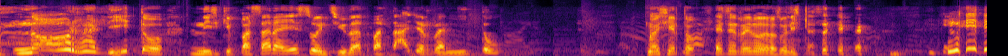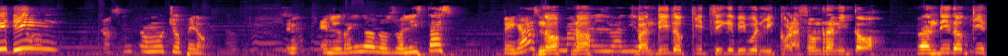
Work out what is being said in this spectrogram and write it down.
No, Ranito. Ni que pasara eso en Ciudad Batalla, Ranito. No es cierto, es el reino de los duelistas. Lo siento mucho, pero en, en el reino de los duelistas, Pegasus No, no. bandido. Bandido Kid sigue vivo en mi corazón, Ranito. Bandido Kid.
